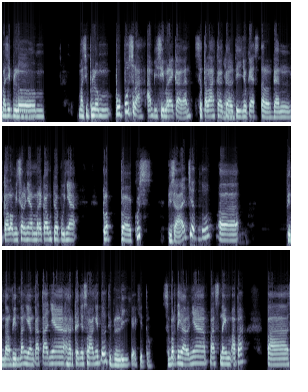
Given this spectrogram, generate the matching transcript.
masih belum masih belum pupus lah ambisi mereka kan setelah gagal Ya. di Newcastle dan kalau misalnya mereka udah punya klub bagus bisa aja tuh eh, bintang-bintang yang katanya harganya selangit itu dibeli kayak gitu. Seperti halnya pas Neymar apa pas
